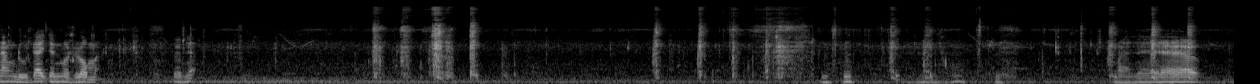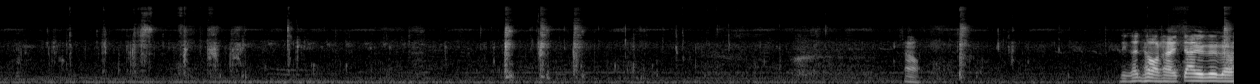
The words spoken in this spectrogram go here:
นั่งดูดได้จนหมดลมอะแบบเนี้ยมาแล้ว อ้าวถึงกันถอนหายใจเลยเหรอ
